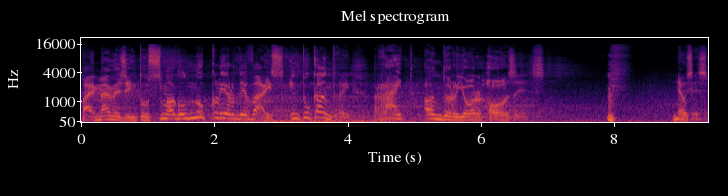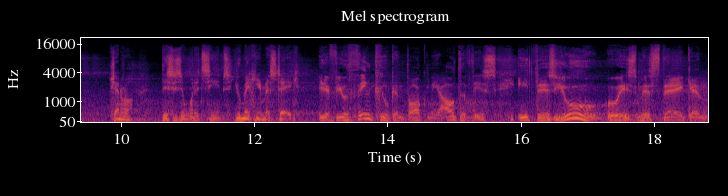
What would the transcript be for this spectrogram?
by managing to smuggle nuclear device into country right under your hoses. Noses. General, this isn't what it seems. You're making a mistake. If you think you can talk me out of this, it is you who is mistaken.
